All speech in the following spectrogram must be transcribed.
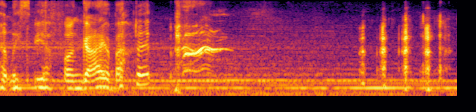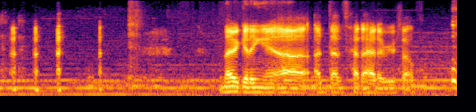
At least be a fun guy about it. now you're getting uh, a death's head ahead of yourself.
